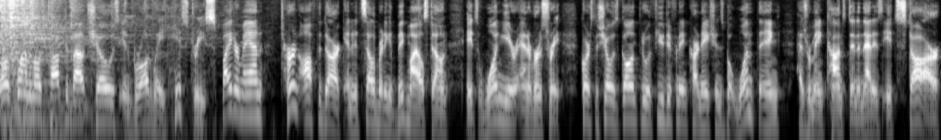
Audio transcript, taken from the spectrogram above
Well, it's one of the most talked about shows in Broadway history. Spider Man Turn Off the Dark, and it's celebrating a big milestone its one year anniversary. Of course, the show has gone through a few different incarnations, but one thing has remained constant, and that is its star,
